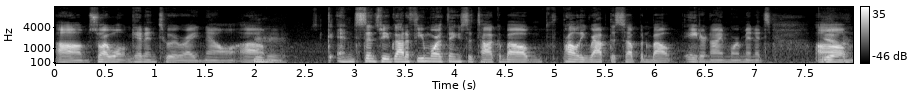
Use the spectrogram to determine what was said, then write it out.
Um, so I won't get into it right now. Um, And since we've got a few more things to talk about, probably wrap this up in about eight or nine more minutes. Um, Yeah.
